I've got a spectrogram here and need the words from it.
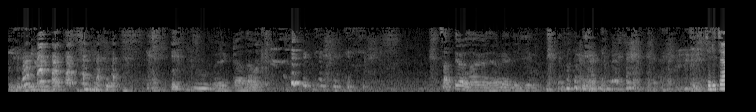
ഒരു കഥ ചിരിച്ചാ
